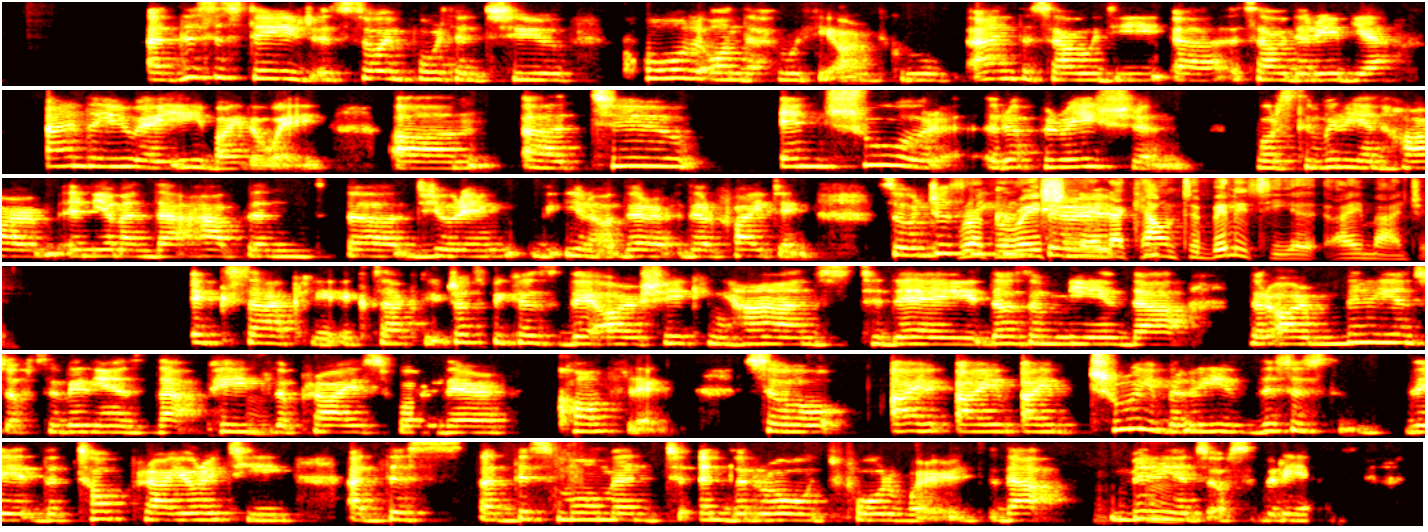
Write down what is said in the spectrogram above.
at this stage, it's so important to call on the Houthi armed group and the Saudi, uh, Saudi Arabia and the UAE, by the way, um, uh, to ensure reparation for civilian harm in Yemen that happened uh, during you know their their fighting. So just reparation and accountability, I imagine. Exactly, exactly. Just because they are shaking hands today doesn't mean that there are millions of civilians that paid mm. the price for their conflict. So I, I, I truly believe this is the, the top priority at this at this moment in the road forward that hmm. millions of civilians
